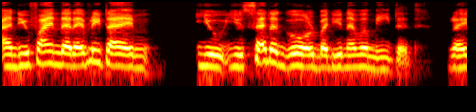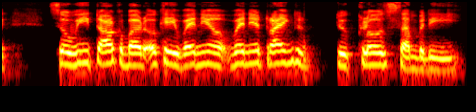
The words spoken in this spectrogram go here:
and you find that every time you you set a goal but you never meet it, right? So we talk about okay when you're when you're trying to to close somebody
